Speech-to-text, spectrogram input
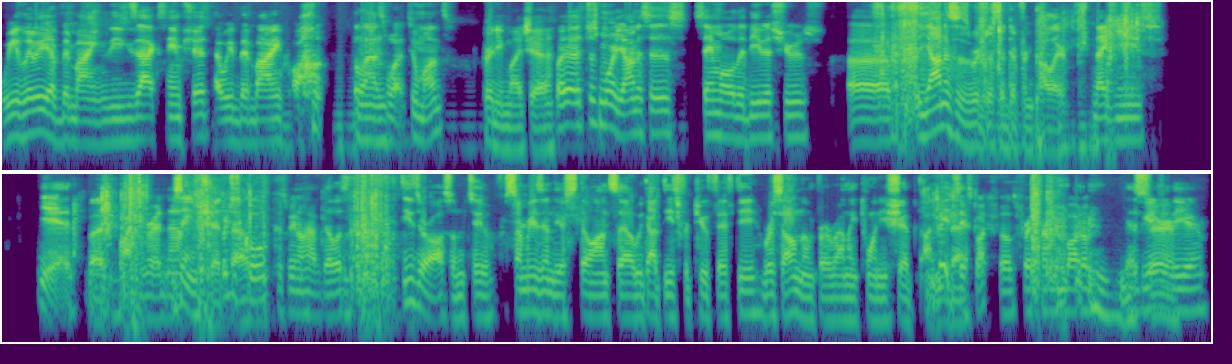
we literally have been buying the exact same shit that we've been buying for the last Mhm. what two months. Pretty much, yeah. But yeah, just more Giannis's, same old Adidas shoes, uh, The Giannis's were just a different color, Nikes. Yeah, but black and red now, same shit. which is cool because we don't have the list. These are awesome too. For some reason, they're still on sale. We got these for two fifty. We're selling them for around like twenty shipped on I paid eBay. six bucks for those first time we bought them. yes, the sir. the year.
